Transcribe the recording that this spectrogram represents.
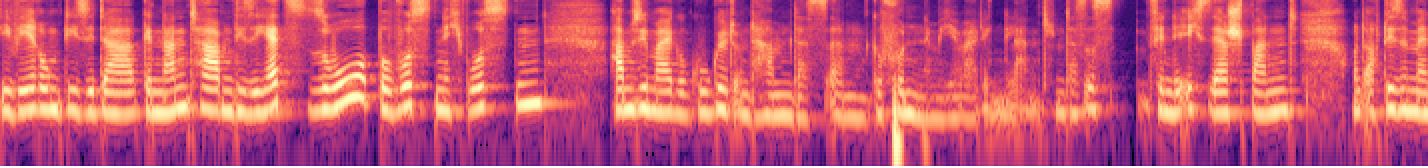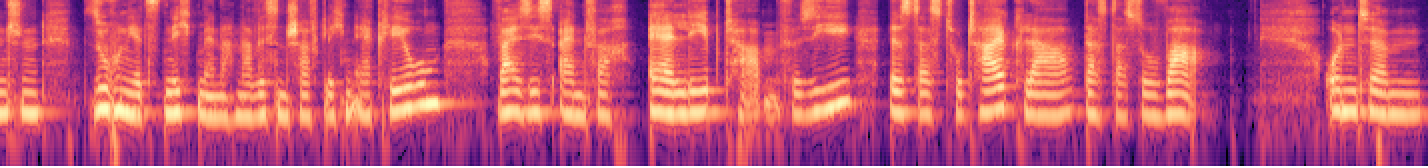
die Währung, die sie da genannt haben, die sie jetzt so bewusst nicht wussten, haben sie mal gegoogelt und haben das ähm, gefunden im jeweiligen Land. Und das ist, finde ich, sehr spannend. Und auch diese Menschen suchen jetzt nicht mehr nach einer wissenschaftlichen Erklärung, weil sie es einfach erlebt haben. Für sie ist das total klar, dass das so war. Und ähm,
